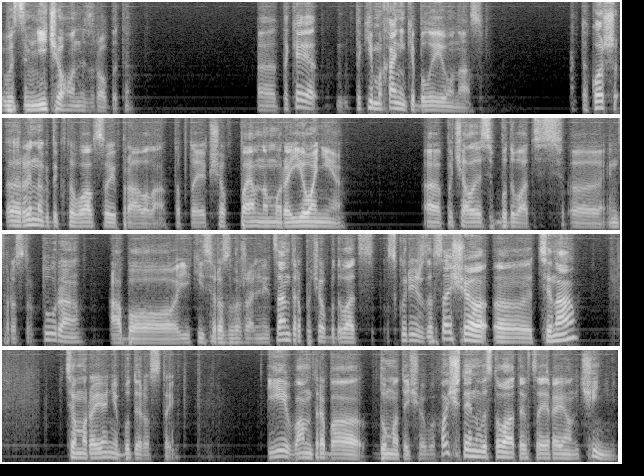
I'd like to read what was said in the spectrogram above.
І ви з цим нічого не зробите. Е, Таке, такі механіки були і у нас. Також ринок диктував свої правила. Тобто, якщо в певному районі е, почалась будуватись е, інфраструктура або якийсь розважальний центр почав будуватися, скоріш за все, що ціна в цьому районі буде рости. І вам треба думати, чи ви хочете інвестувати в цей район чи ні.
